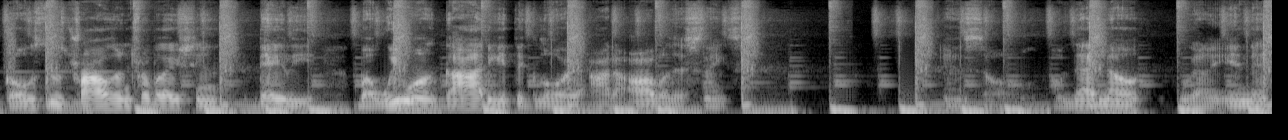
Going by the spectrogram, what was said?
goes through trials and tribulation daily, but we want God to get the glory out of all of the saints. And so, on that note, we're going to end it.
